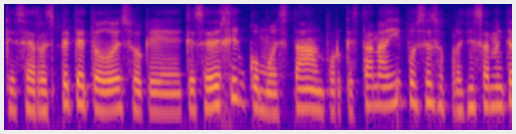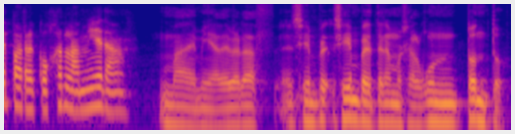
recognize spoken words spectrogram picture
que se respete todo eso, que, que, se dejen como están, porque están ahí, pues eso, precisamente para recoger la miera. Madre mía, de verdad, siempre, siempre tenemos algún tonto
